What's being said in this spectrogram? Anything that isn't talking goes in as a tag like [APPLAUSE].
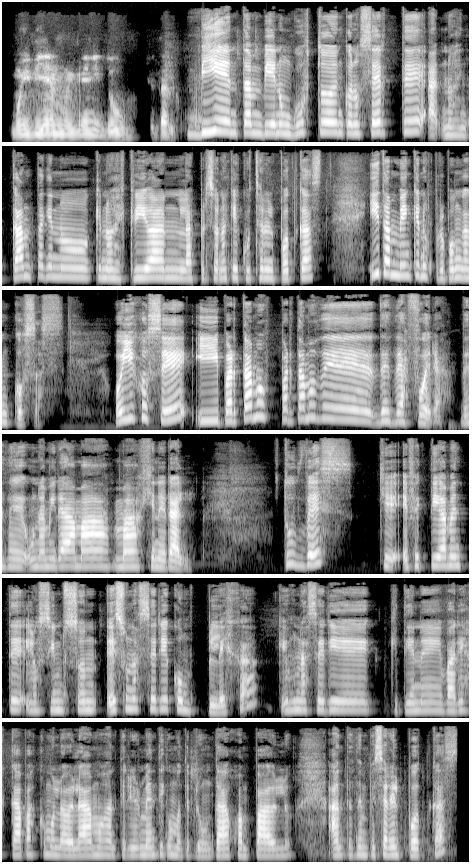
Muy bien, muy bien. ¿Y tú? ¿Qué tal? Bien, también un gusto en conocerte. Ah, Nos encanta que, no- que nos escriban las personas que escuchan el podcast y también que nos propongan cosas. Oye, José, y partamos, partamos de, desde afuera, desde una mirada más, más general. ¿Tú ves que efectivamente Los Simpson es una serie compleja? Que es una serie que tiene varias capas, como lo hablábamos anteriormente y como te preguntaba Juan Pablo antes de empezar el podcast.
